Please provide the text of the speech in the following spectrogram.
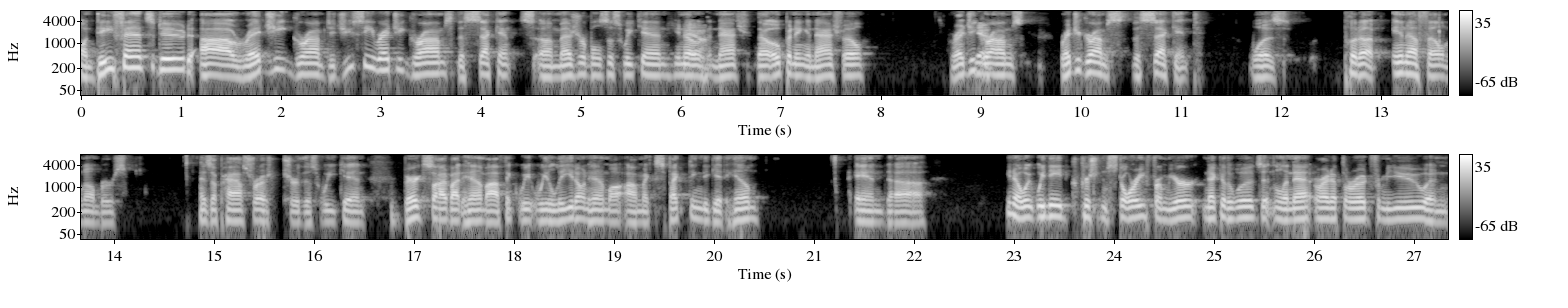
on defense, dude, uh, Reggie Grimes. Did you see Reggie Grimes the second uh, measurables this weekend? You know, yeah. the, Nash, the opening in Nashville. Reggie yeah. Grimes. Reggie Grimes the second was put up NFL numbers as a pass rusher this weekend. Very excited about him. I think we, we lead on him. I'm expecting to get him. And, uh, you know, we, we need Kristian Story from your neck of the woods at Lanett, right up the road from you. And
